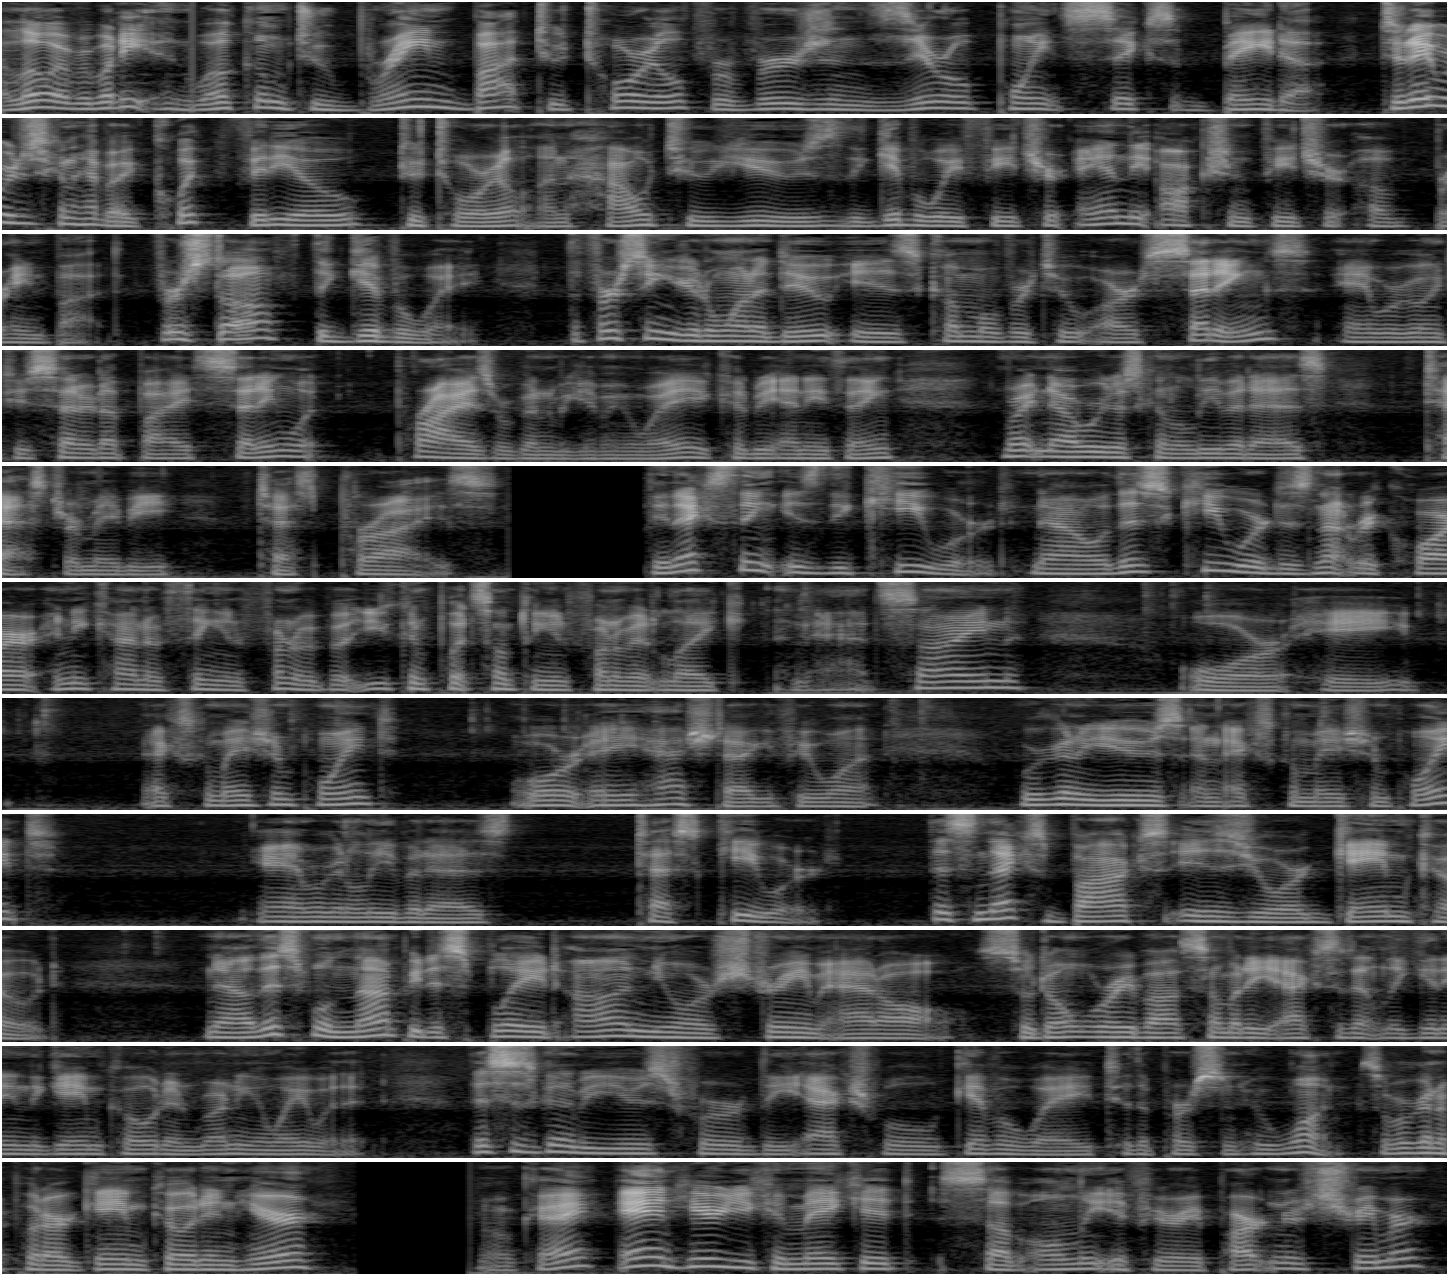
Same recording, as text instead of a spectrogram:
Hello everybody and welcome to Branebot tutorial for version 0.6 beta. Today we're just going to have a quick video tutorial on how to use the giveaway feature and the auction feature of Branebot. First off, the giveaway. The first thing you're going to want to do is come over to our settings and we're going to set it up by setting what prize we're going to be giving away. It could be anything. Right now we're just going to leave it as test or maybe test prize. The next thing is the keyword. Now this keyword does not require any kind of thing in front of it, but you can put something in front of it like an at sign or a exclamation point or a hashtag if you want. We're going to use an exclamation point and we're going to leave it as test keyword. This next box is your game code. Now this will not be displayed on your stream at all, so don't worry about somebody accidentally getting the game code and running away with it. This is going to be used for the actual giveaway to the person who won. So we're going to put our game code in here. Okay. And here you can make it sub only if you're a partnered streamer.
